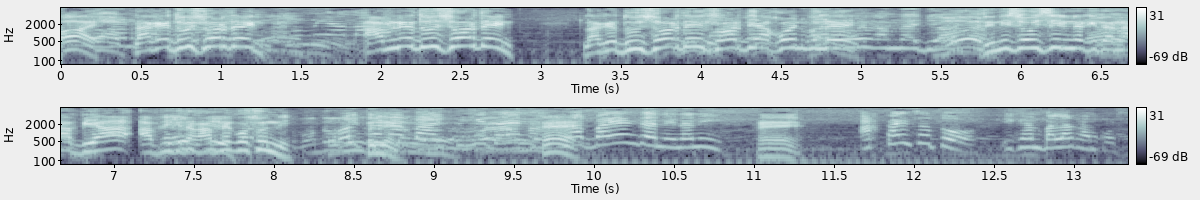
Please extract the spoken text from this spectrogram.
হয় লাগে দুই সর দিন। আপনি দুই সর দিন। লাগে দুই সর দিন সর দিয়া কইন বলে জিনিস হইছিল না কিতা? না বিয়া আপনি কিতা আপনি কোসুন নি? ওই তো না পাই তুমি তাই না হ্যাঁ। আখাইছো তো ইখান বালা কাম করছ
